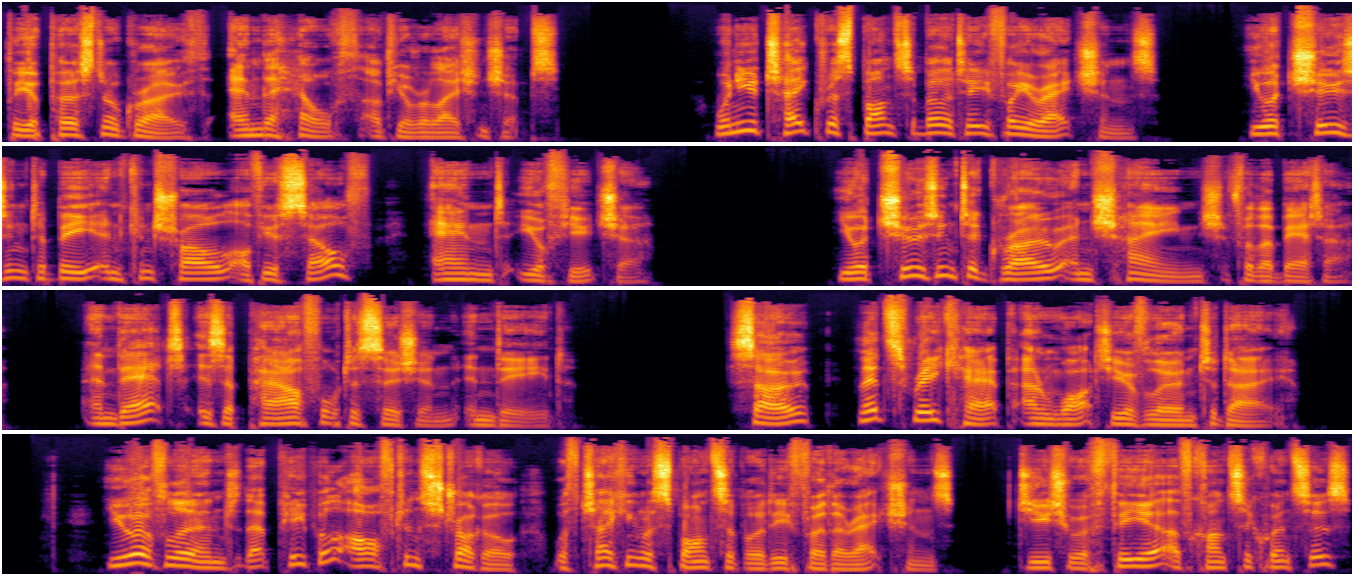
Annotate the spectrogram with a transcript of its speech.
for your personal growth and the health of your relationships. When you take responsibility for your actions, you are choosing to be in control of yourself and your future. You are choosing to grow and change for the better, and that is a powerful decision indeed. So, let's recap on what you have learned today. You have learned that people often struggle with taking responsibility for their actions due to a fear of consequences,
